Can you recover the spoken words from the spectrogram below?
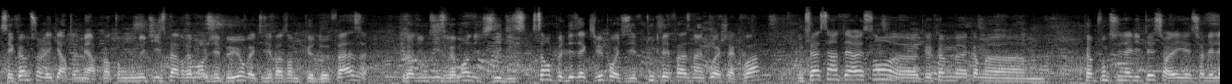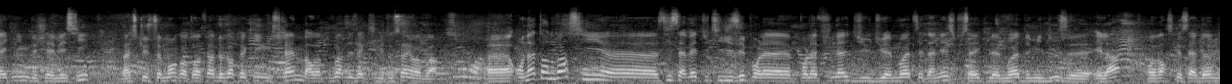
C'est comme sur les cartes mères. Quand on n'utilise pas vraiment le GPU, on va utiliser par exemple que deux phases. Puis quand on utilise vraiment, on utilise 10. Ça, on peut le désactiver pour utiliser toutes les phases d'un coup à chaque fois. Donc c'est assez intéressant euh, que comme, comme euh, comme fonctionnalité sur les, sur les Lightning de chez MSI parce que justement quand on va faire de l'overclocking extrême bah, on va pouvoir désactiver tout ça et on va voir. Euh, on attend de voir si, euh, si ça va être utilisé pour la, pour la finale du, du MWAT cette année parce que vous savez que le MWAT 2012 euh, est là. On va voir ce que ça donne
